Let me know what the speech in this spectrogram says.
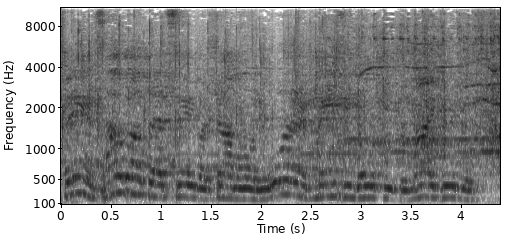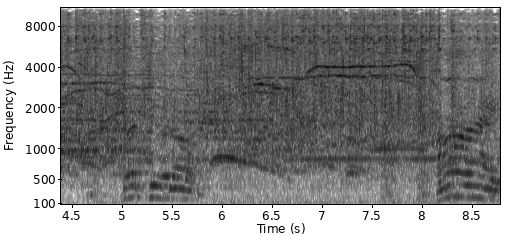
Fans, how about that save by Sean Maloney? What an amazing goalkeeper. My goodness. Let's give it up. All right,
